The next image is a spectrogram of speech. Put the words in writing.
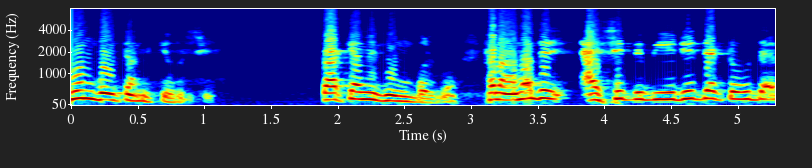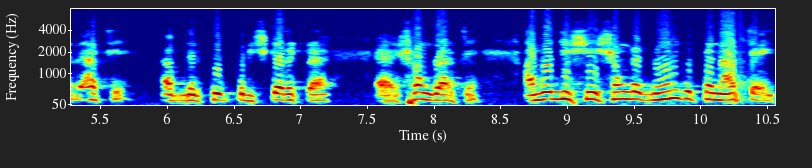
গুম বলতে আমি কি বুঝি? তাকে আমি গুম বলব? কারণ আমাদের আইসিপিবিডিতে একটা উদা- আছে, আপনার খুব পরিষ্কার একটা সংজ্ঞা আছে। আমরা যদি সেই সংজ্ঞা গ্রহণ করতে না চাই,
